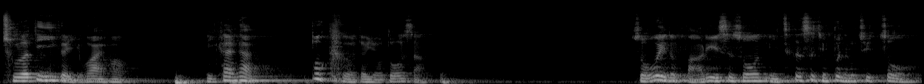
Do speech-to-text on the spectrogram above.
除了第一个以外，哈，你看看不可的有多少？所谓的法律是说你这个事情不能去做，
